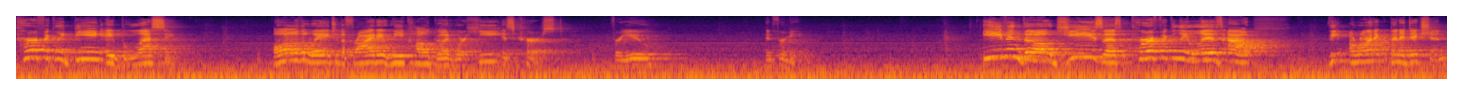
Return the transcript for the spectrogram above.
Perfectly being a blessing all the way to the Friday we call good, where he is cursed for you and for me even though Jesus perfectly lives out the Aaronic benediction,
